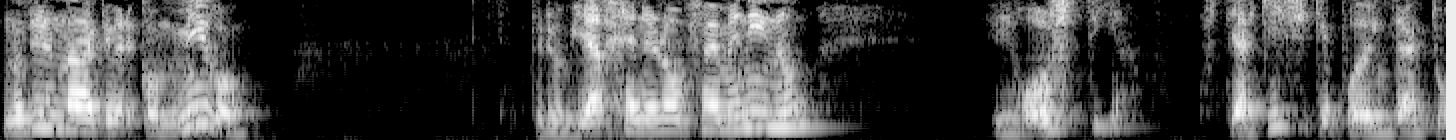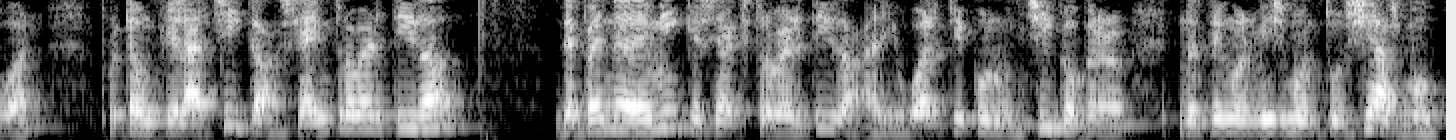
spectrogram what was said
no tienen nada que ver conmigo. Pero vi al género femenino y digo, hostia, hostia, aquí sí que puedo interactuar. Porque aunque la chica sea introvertida, Depende de mí que sea extrovertida, al igual que con un chico, pero no tengo el mismo entusiasmo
